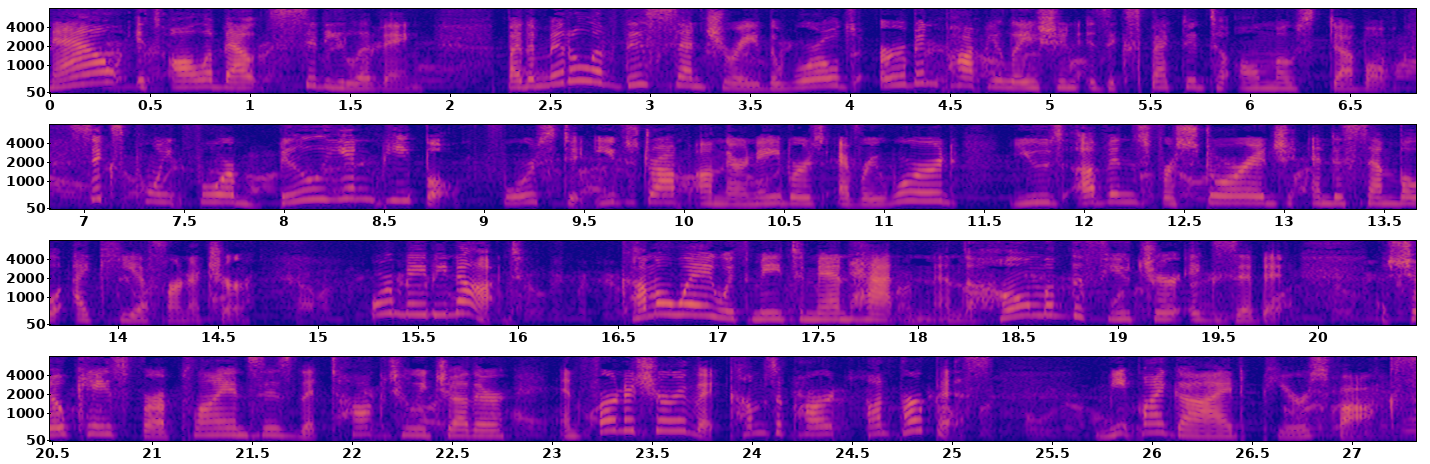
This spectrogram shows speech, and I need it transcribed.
Now it's all about city living. By the middle of this century, the world's urban population is expected to almost double. 6.4 billion people forced to eavesdrop on their neighbors' every word, use ovens for storage, and assemble IKEA furniture. Or maybe not. Come away with me to Manhattan and the Home of the Future exhibit, a showcase for appliances that talk to each other and furniture that comes apart on purpose. Meet my guide, Piers Fawkes.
